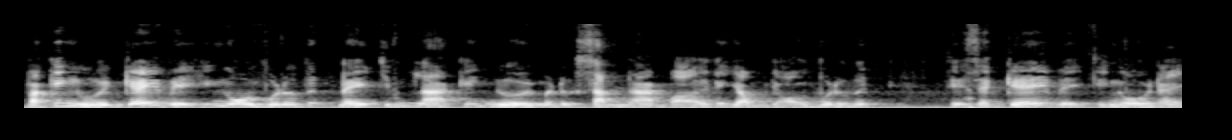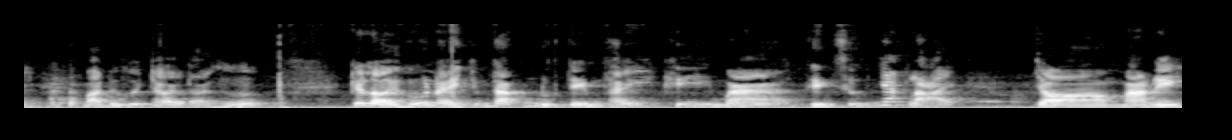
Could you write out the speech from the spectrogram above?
Và cái người kế vị cái ngôi vua David này chính là cái người mà được sanh ra bởi cái dòng dõi vua David thì sẽ kế vị cái ngôi này mà Đức Chúa Trời đã hứa. Cái lời hứa này chúng ta cũng được tìm thấy khi mà thiên sứ nhắc lại cho Mary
